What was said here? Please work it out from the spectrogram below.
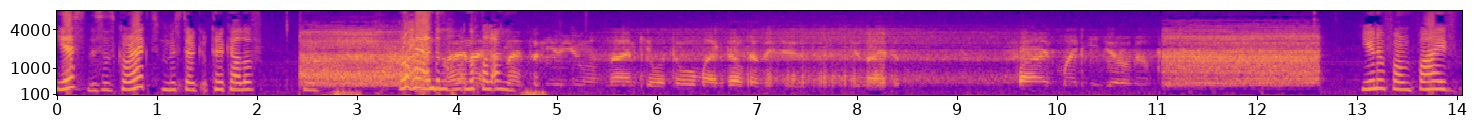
Yes, this is correct, Mr. Krikalov. روحي عند Nice, 9 Kilo 2, Mike Delta. This is United 5, Mike India Romeo. Uniform 5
